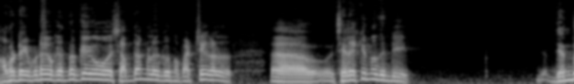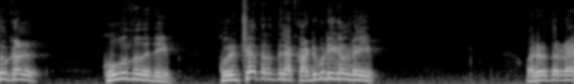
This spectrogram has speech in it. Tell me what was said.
അവിടെ ഇവിടെയൊക്കെ എന്തൊക്കെയോ ശബ്ദങ്ങൾ കേൾക്കുന്നു പക്ഷികൾ ചിലയ്ക്കുന്നതിന്റെയും ജന്തുക്കൾ കൂവുന്നതിന്റെയും കുരുക്ഷേത്രത്തിലെ കടുപിടികളുടെയും ഓരോരുത്തരുടെ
